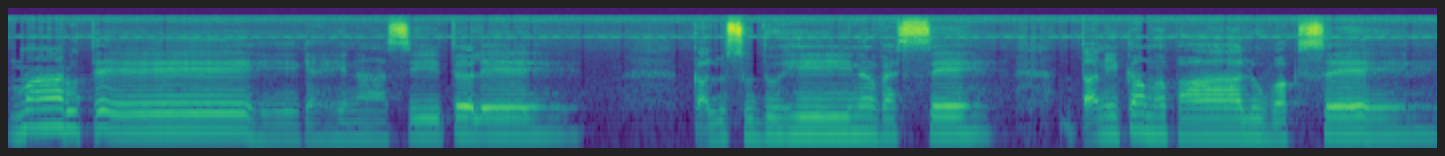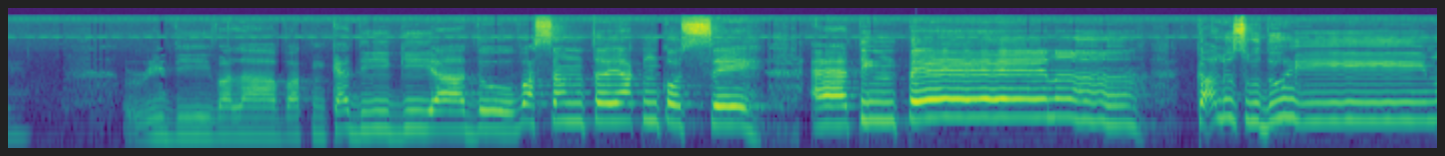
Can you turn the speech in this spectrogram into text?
මාරුතේ ගැහෙන සීතලේ කළු සුදුහීන වැස්සේ තනිකම පාලුවක්සේ රිදී වලාවක් කැදී ගියාදෝ වසන්තයක් කොස්සේ. ඈතින් පේන කළු සුදුහීන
